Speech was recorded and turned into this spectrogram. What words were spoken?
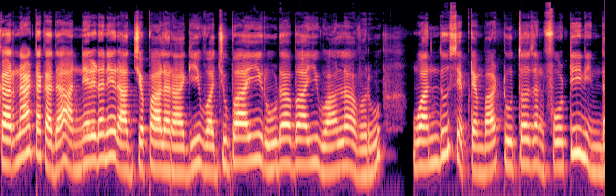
ಕರ್ನಾಟಕದ ಹನ್ನೆರಡನೇ ರಾಜ್ಯಪಾಲರಾಗಿ ವಜುಭಾಯಿ ರೂಢಾಬಾಯಿ ವಾಲಾ ಅವರು ಒಂದು ಸೆಪ್ಟೆಂಬರ್ ಟೂ ತೌಸಂಡ್ ಫೋರ್ಟೀನಿಂದ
